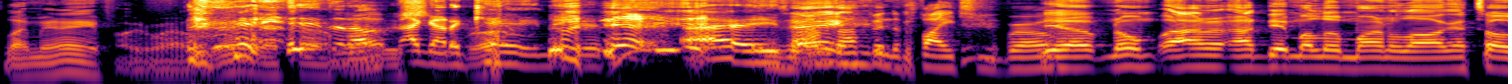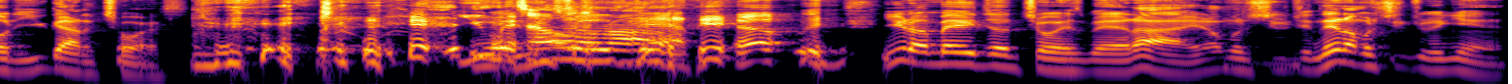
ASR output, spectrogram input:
Like man, I ain't fucking around. I, ain't got He time said, for all I, I got a bro." cane, nigga. I ain't- He's like, I'm not finna fight you, bro. Yeah, no, I, I did my little monologue. I told you, you got a choice. you Yeah, made chose wrong. death. Yeah. you done made your choice, man. All right, I'm gonna shoot you, and then I'm gonna shoot you again.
